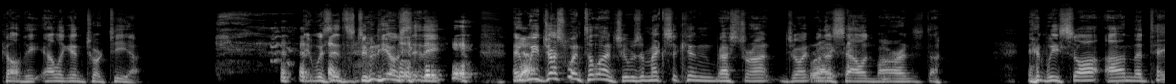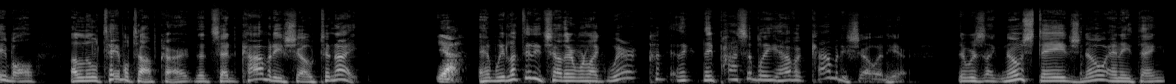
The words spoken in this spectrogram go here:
called the Elegant Tortilla. It was in Studio City, and Yeah. we just went to lunch. It was a Mexican restaurant joint with a salad bar and stuff. And we saw on the table a little tabletop card that said "comedy show tonight." yeah, And we looked at each other and we're like, where could they, they possibly have a comedy show in here? There was like no stage, no anything.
